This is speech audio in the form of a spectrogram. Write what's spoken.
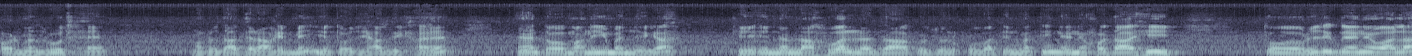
اور مضبوط ہے۔ مفردات راغب میں یہ تو جہاد لکھا ہے تو معنی بننے گا کہ ان اللہ رضا کو ذوالقوت المتین یعنی خدا ہی تو رزق دینے والا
